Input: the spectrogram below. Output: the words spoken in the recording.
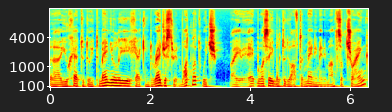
Uh, you had to do it manually, hacking the registry and whatnot, which I was able to do after many, many months of trying.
